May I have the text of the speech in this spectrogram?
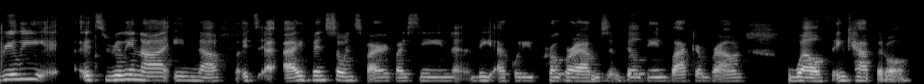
really it's really not enough. It's i've been so inspired by seeing the equity programs and building black and brown wealth and capital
